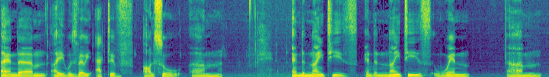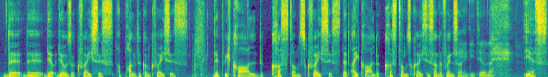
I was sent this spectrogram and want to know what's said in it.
and um, I was very active also. Um, in the 90s, in the 90s, when um, the, the, there, there was a crisis, a political crisis that we call the customs crisis, that I call the customs crisis on the French Can you side. detail that? Yes.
